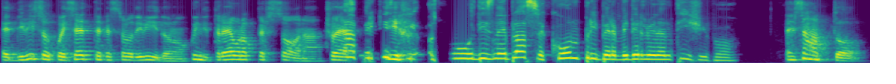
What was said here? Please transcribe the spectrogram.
è diviso quei set che se lo dividono, quindi 3 euro a persona. Cioè, ah, perché io... su Disney Plus compri per vederlo in anticipo? Esatto.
